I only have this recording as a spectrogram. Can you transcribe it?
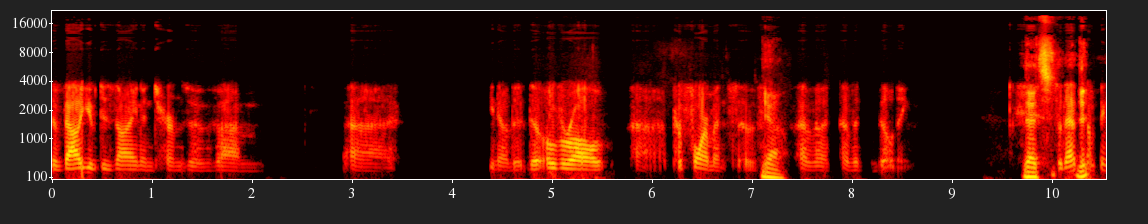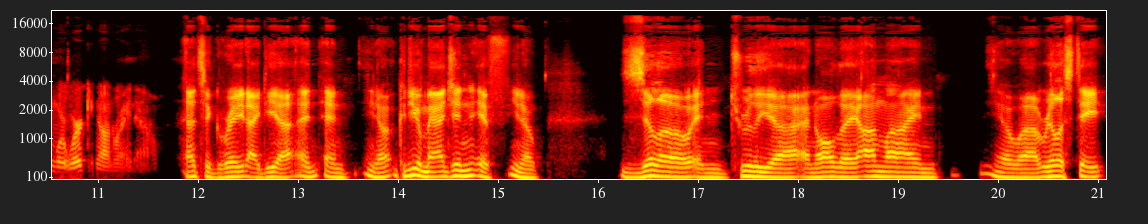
the value of design in terms of um, uh, you know the the overall uh, performance of yeah. of a of a building. That's so that's something we're working on right now. That's a great idea. And and you know, could you imagine if you know Zillow and Trulia and all the online, you know, uh, real estate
